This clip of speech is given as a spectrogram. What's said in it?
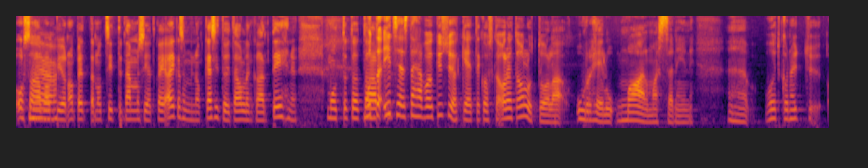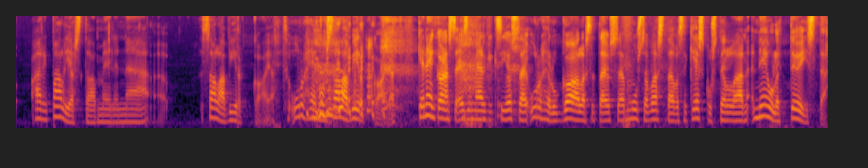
osaavampi on opettanut sitten tämmöisiä, jotka ei aikaisemmin ole käsitöitä ollenkaan tehnyt. Mutta, tota... Mutta itse asiassa tähän voi kysyäkin, että koska olet ollut tuolla urheilumaailmassa, niin äh, voitko nyt Ari paljastaa meille nämä salavirkkaajat, urheilun salavirkkaajat, kenen kanssa esimerkiksi jossain urheilugaalassa tai jossain muussa vastaavassa keskustellaan neuletöistä?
